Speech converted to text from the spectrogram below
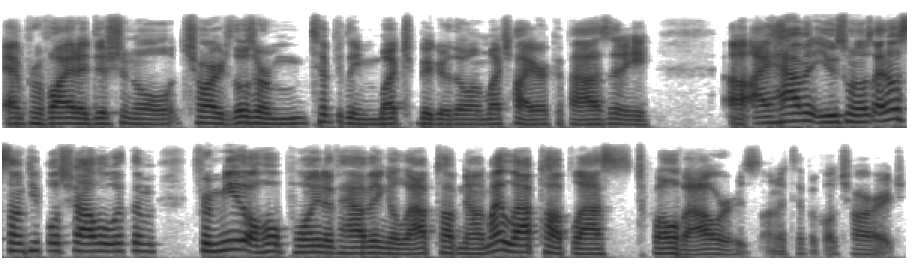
and provide additional charge. Those are typically much bigger though and much higher capacity. Uh, I haven't used one of those. I know some people travel with them. For me, the whole point of having a laptop now, my laptop lasts 12 hours on a typical charge.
